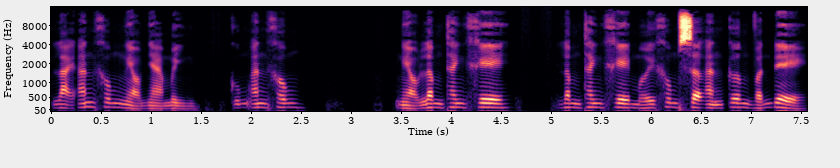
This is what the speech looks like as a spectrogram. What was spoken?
lại ăn không nghèo nhà mình, cũng ăn không. Nghèo lâm thanh khê, lâm thanh khê mới không sợ ăn cơm vấn đề,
